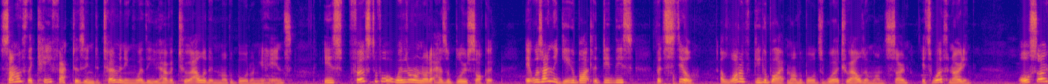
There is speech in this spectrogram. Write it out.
Some of the key factors in determining whether you have a Tualatin motherboard on your hands is, first of all, whether or not it has a blue socket. It was only Gigabyte that did this, but still, a lot of Gigabyte motherboards were Tualatin ones, so it's worth noting. Also,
